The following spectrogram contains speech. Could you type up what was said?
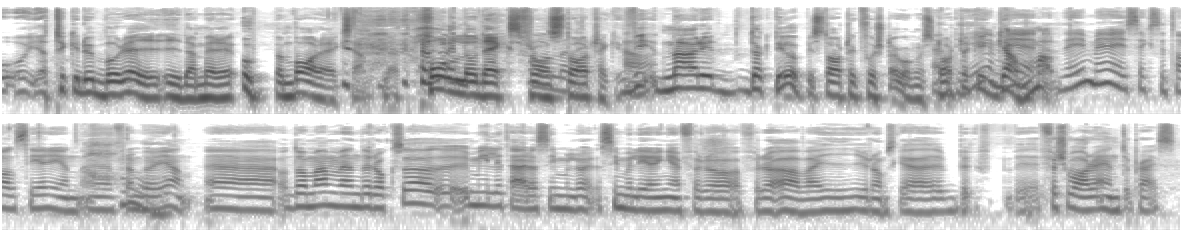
och jag tycker du börjar i, i det med det uppenbara exemplet. Holodex från Star Trek. ja. Vi, när dök det upp i Star Trek första gången? Star Trek är, med, gammalt. Det är med i 60-talsserien eh, från början. Eh, och de använder också eh, militära simula- simuleringar för att, för att öva i hur de ska be- försvara Enterprise.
